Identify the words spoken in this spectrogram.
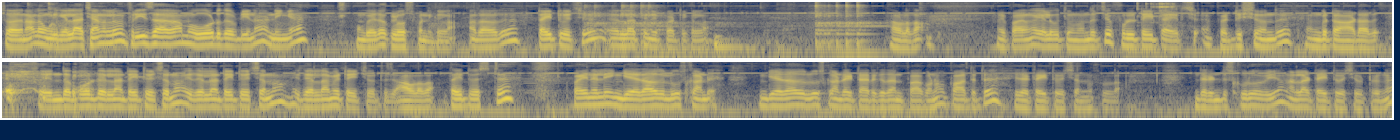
ஸோ அதனால் உங்களுக்கு எல்லா சேனலும் ஃப்ரீஸ் ஆகாமல் ஓடுது அப்படின்னா நீங்கள் உங்கள் இதை க்ளோஸ் பண்ணிக்கலாம். அதாவது டைட் வச்சு எல்லாத்தையும் நிப்பாட்டிக்கலாம். அவ்வளோதான் இப்போ பாருங்கள் எழுபத்தி மூணு வந்துருச்சு ஃபுல் டைட் ஆயிடுச்சு இப்போ டிஷ் வந்து எங்கிட்ட ஆடாது. ஸோ இந்த போல்டு எல்லாம் டைட் வச்சிடணும் இதெல்லாம் டைட் வச்சிடணும் இது எல்லாமே டைட் வச்சுச்சு அவ்வளோதான் டைட் வச்சுட்டு ஃபைனலி இங்கே ஏதாவது லூஸ் காண்ட் இங்கே ஏதாவது லூஸ் கான்டாக்டாக இருக்குதான்னு பார்க்கணும். பார்த்துட்டு இதை டைட் வச்சிடணும் ஃபுல்லாக இந்த ரெண்டு ஸ்க்ரூவையும் நல்லா டைட்டு வச்சு விட்ருங்க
